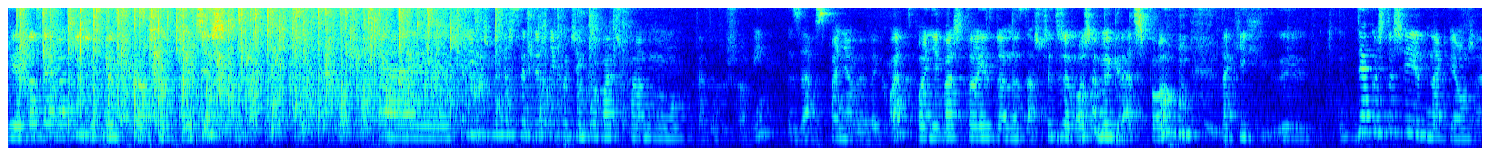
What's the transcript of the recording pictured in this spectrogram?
jedno z najważniejszych miejsc Krośnie przecież. E, chcielibyśmy też serdecznie podziękować panu Tadeuszowi za wspaniały wykład, ponieważ to jest dla nas zaszczyt, że możemy grać po takich, y, jakoś to się jednak wiąże,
